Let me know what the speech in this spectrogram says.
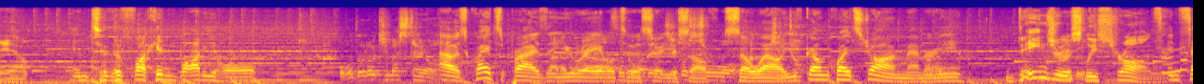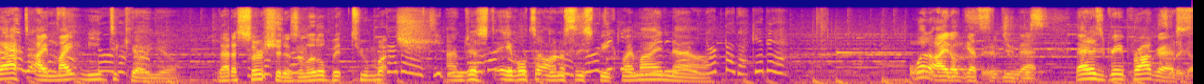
Yeah. Into the fucking body hole. I was quite surprised that you were able to assert yourself so well. You've grown quite strong, Mamori. Dangerously strong. In fact, I might need to kill you. That assertion is a little bit too much. I'm just able to honestly speak my mind now. What idol gets to do that? That is great progress.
